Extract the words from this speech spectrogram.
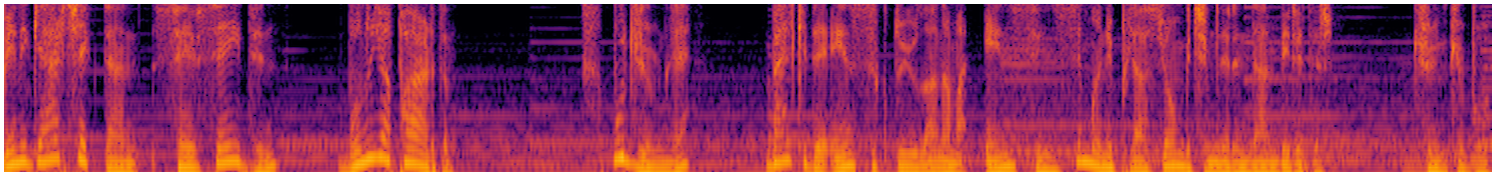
Beni gerçekten sevseydin bunu yapardın. Bu cümle belki de en sık duyulan ama en sinsi manipülasyon biçimlerinden biridir. Çünkü bu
